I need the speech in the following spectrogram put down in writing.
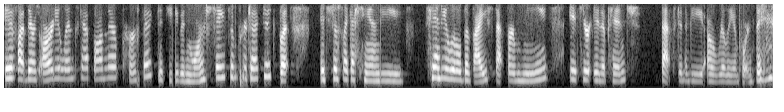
If I, there's already a lens cap on there, perfect. It's even more safe and protected. But it's just like a handy, handy little device that for me, if you're in a pinch, that's going to be a really important thing,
